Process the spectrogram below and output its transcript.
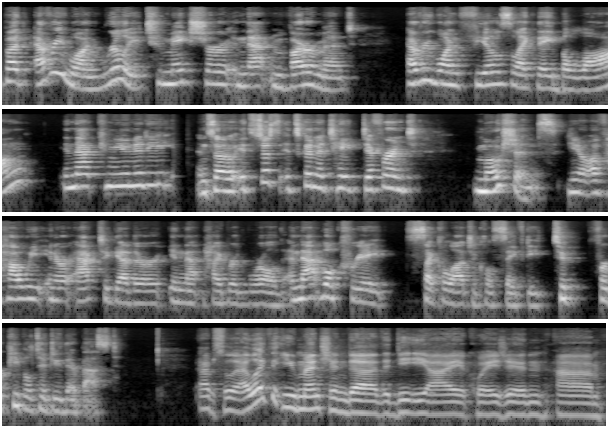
but everyone really to make sure in that environment everyone feels like they belong in that community. And so it's just it's going to take different motions, you know, of how we interact together in that hybrid world, and that will create psychological safety to for people to do their best. Absolutely. I like that you mentioned uh, the DEI equation. Um,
